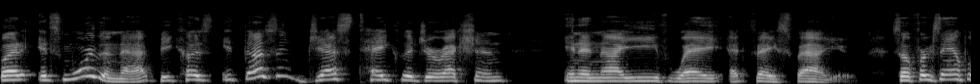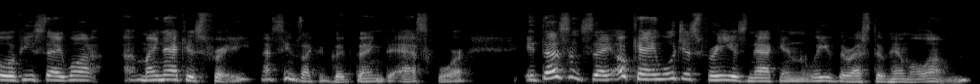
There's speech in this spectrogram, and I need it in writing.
But it's more than that because it doesn't just take the direction in a naive way at face value. So, for example, if you say, Well, uh, my neck is free, that seems like a good thing to ask for. It doesn't say, Okay, we'll just free his neck and leave the rest of him alone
